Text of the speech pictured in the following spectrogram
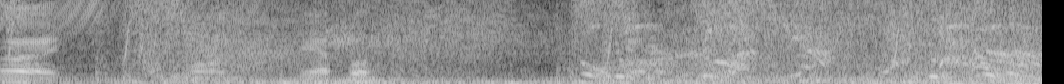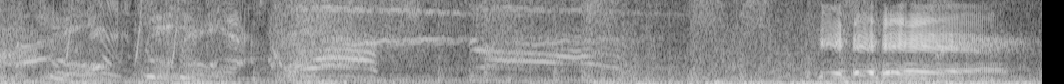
Alright, come on. Nappa. Yeah!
